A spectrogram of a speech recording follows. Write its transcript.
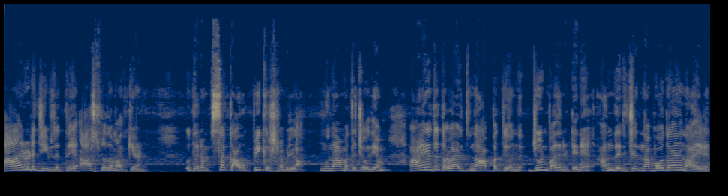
ആരുടെ ജീവിതത്തെ ആസ്പദമാക്കിയാണ്? ഉത്തരം സഖാവ് പി കൃഷ്ണപിള്ള. മൂന്നാമത്തെ ചോദ്യം ആയിരത്തി തൊള്ളായിരത്തി നാൽപ്പത്തി ഒന്ന് ജൂൺ പതിനെട്ടിന് അന്തരിച്ച നവോത്ഥാന നായകൻ.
